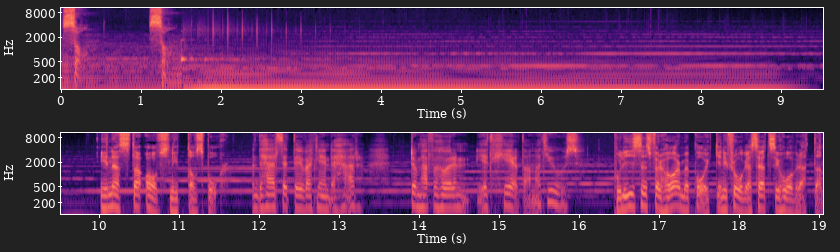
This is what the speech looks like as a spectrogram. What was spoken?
son, son. I nästa avsnitt av Spår. Det här sätter ju verkligen det här, de här förhören i ett helt annat ljus. Polisens förhör med pojken ifrågasätts i hovrätten.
